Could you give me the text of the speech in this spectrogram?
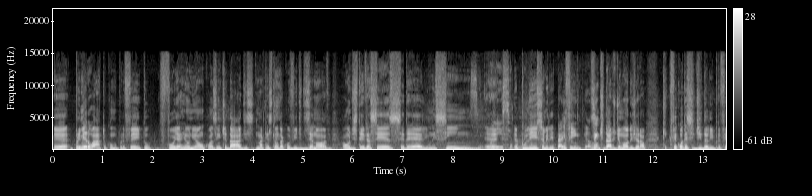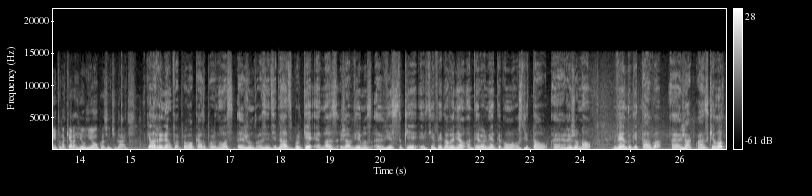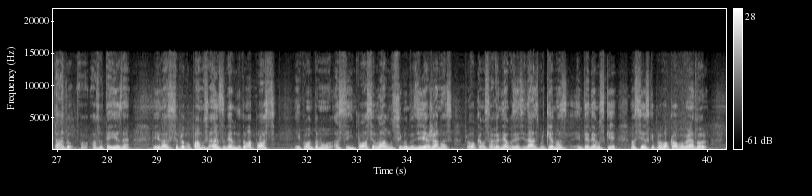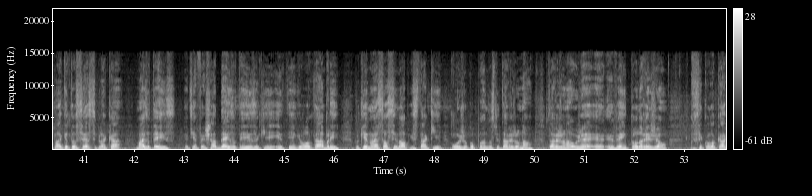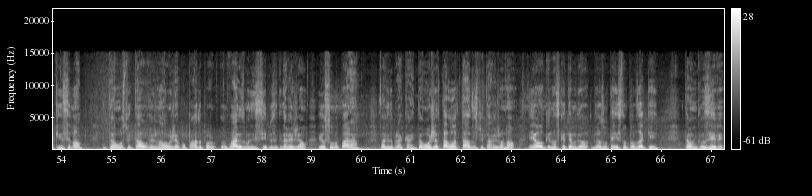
É, o primeiro ato como prefeito foi a reunião com as entidades na questão da Covid-19, onde esteve a CES, CDL, Unicim, é, polícia é, polícia militar, enfim, as entidades de modo geral. O que, que ficou decidido ali, prefeito, naquela reunião com as entidades? Aquela reunião foi provocada por nós, eh, junto com as entidades, porque eh, nós já vimos, eh, visto que eh, tinha feito uma reunião anteriormente com o hospital regional, vendo que estava já quase que lotado as UTIs, né? E nós se preocupamos, antes mesmo de tomar posse. E quando tomou assim posse, logo no segundo dia já nós provocamos essa reunião com as entidades, porque nós entendemos que nós tínhamos que provocar o governador para que trouxesse para cá mais UTIs. Eu tinha fechado 10 UTIs aqui e tinha que voltar a abrir. Porque não é só Sinop que está aqui hoje ocupando o hospital regional. O hospital regional hoje é, é- é- vem em toda a região se colocar aqui em Sinop. Então o hospital regional hoje é ocupado por vários municípios aqui da região e o sul do Pará. Está vindo para cá. Então hoje está lotado o hospital regional e que nós que temos das UTIs estão todos aqui. Então, inclusive,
